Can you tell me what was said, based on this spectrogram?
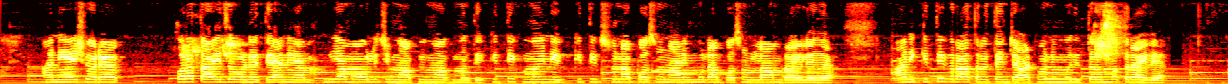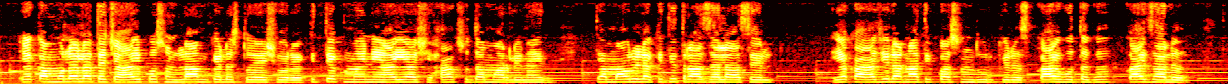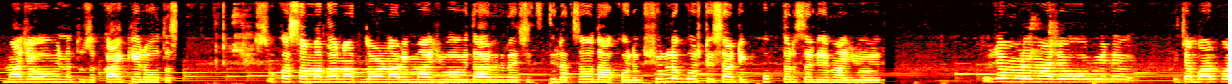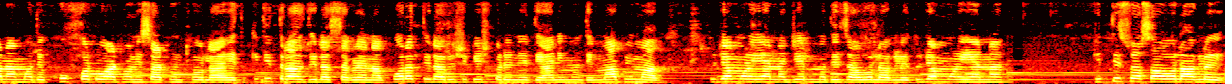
आणि ऐश्वर्या परत आईजवळ येते आणि या- या माऊलीची माफी माग म्हणते. कित्येक महिने कित्येक सुनापासून आणि मुलांपासून लांब राहिल्या ह्या. आणि कित्येक रात्र त्यांच्या आठवणीमध्ये तळमत राहिल्या. एका मुलाला त्याच्या आईपासून लांब केलंस तो ऐश्वर्या. कित्येक महिने आई अशी हाकसुद्धा मारली नाही त्या माऊलीला किती त्रास झाला असेल? एका आजीला नातीपासून दूर केलंस. काय होतं ग? काय झालं? माझ्या ओवीनं तुझं काय केलं होतं सुखासमाधानात लोळणारी माझी ओवी दारिद्र्याची तिला चव दाखवली. क्षुल्लक गोष्टीसाठी खूप तरसली आहे माझी ओवी. तुझ्यामुळे माझ्या ओवीने तिच्या बालपणामध्ये खूप कटू आठवणी साठवून ठेवल्या आहेत. किती त्रास दिला सगळ्यांना. परत तिला ऋषिकेशकडे नेते आणि म्हणते माफी माग. तुझ्यामुळे यांना जेलमध्ये जावं लागलं तुझ्यामुळे यांना किती सोसावं लागलंय.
